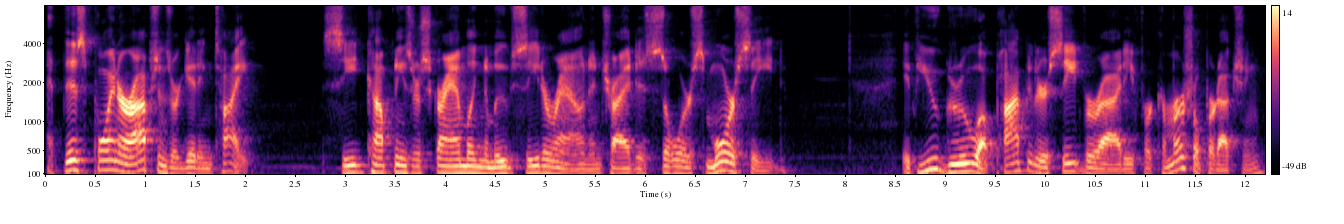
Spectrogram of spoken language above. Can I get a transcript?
At this point, our options are getting tight. Seed companies are scrambling to move seed around and try to source more seed. If you grew a popular seed variety for commercial production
